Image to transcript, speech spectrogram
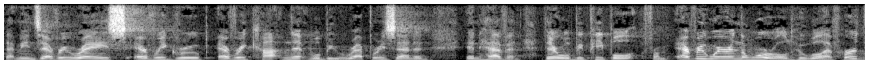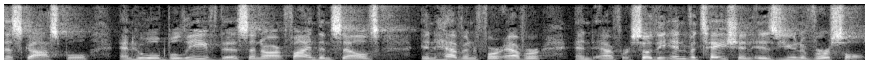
That means every race, every group, every continent will be represented in heaven. There will be people from everywhere in the world who will have heard this gospel and who will believe this and are, find themselves in heaven forever and ever. So the invitation is universal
